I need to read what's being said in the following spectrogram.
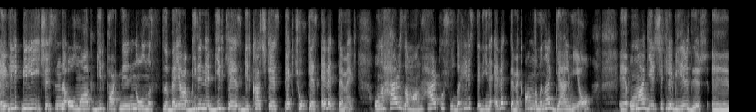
evlilik birliği içerisinde olmak, bir partnerinin olması veya birine bir kez, birkaç kez, pek çok kez evet demek, ona her zaman, her koşulda, her istediğine evet demek anlamına gelmiyor e, onlar geri çekilebilirdir. E,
